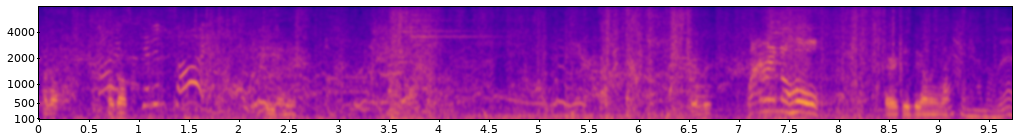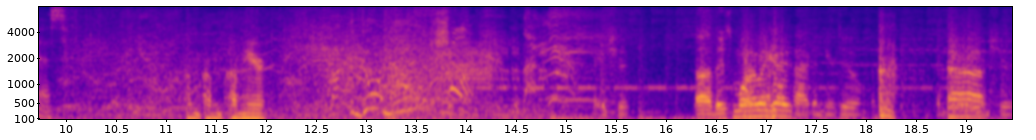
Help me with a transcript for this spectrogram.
Hold on. Hold on. Get inside! Please, man. River. Fire in the hole! Eric, you're the only one. I can handle this. I'm, I'm, I'm here. Lock the door, man. Sean. Good shit. Uh, there's more By the way, ammo guys- pad in here too. Uh, shit.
